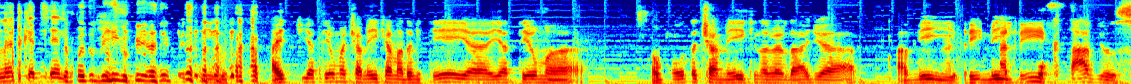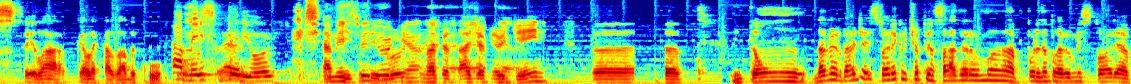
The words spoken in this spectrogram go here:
né? Tu quer dizer? Depois do bingo. Depois bingo. Aí ia ter uma Tia May que é a Madame Teia, ia ter uma, uma outra Tia May que na verdade é a, a May, May atriz. Octavius, sei lá, porque ela é casada com A meio superior. é a May Superior, que na verdade é a Mary Jane. Ah, ah, então, na verdade, a história que eu tinha pensado era uma, por exemplo, era uma história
